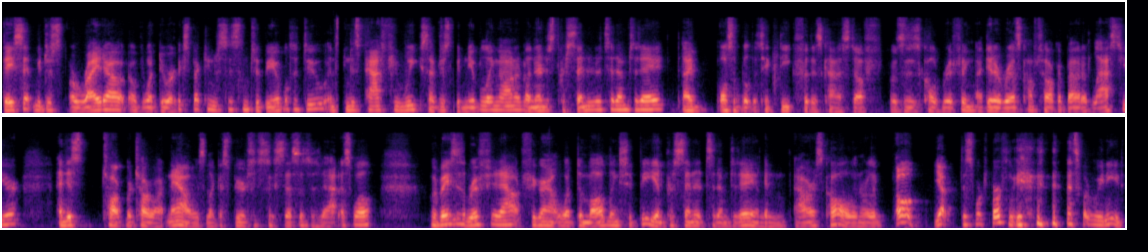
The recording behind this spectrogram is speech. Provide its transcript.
they sent me just a write out of what they were expecting the system to be able to do. And in this past few weeks, I've just been nibbling on it and I just presented it to them today. I also built a technique for this kind of stuff. This is called riffing. I did a RailsConf talk about it last year. And this talk we're talking about now is like a spiritual successor to that as well. We basically riffed it out, figuring out what the modeling should be, and presented it to them today in hours call. And we're like, oh, yep, this works perfectly. That's what we need.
